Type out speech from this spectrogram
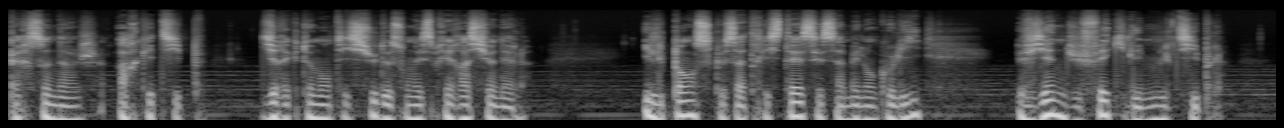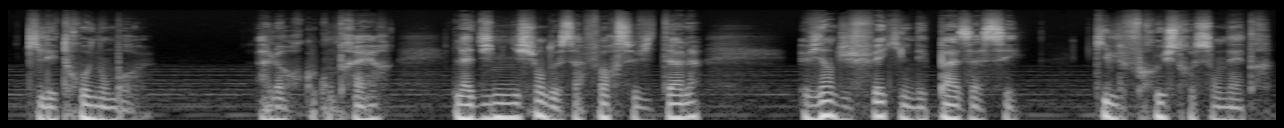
personnages, archétypes, directement issus de son esprit rationnel. Il pense que sa tristesse et sa mélancolie viennent du fait qu'il est multiple, qu'il est trop nombreux. Alors qu'au contraire, la diminution de sa force vitale vient du fait qu'il n'est pas assez, qu'il frustre son être,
